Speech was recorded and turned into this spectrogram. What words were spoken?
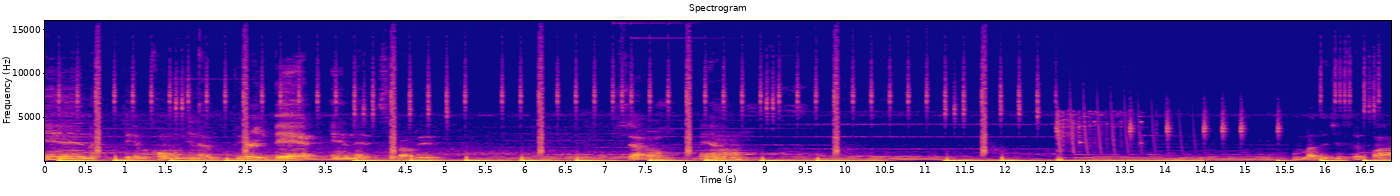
and they have a comb in a very bad, and that's about it. So, now, I'm about to just apply.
